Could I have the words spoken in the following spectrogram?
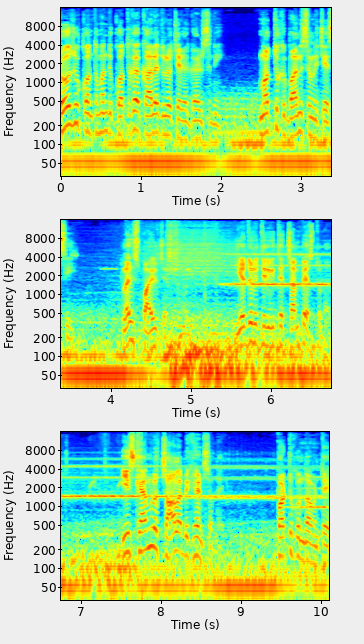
రోజు కొంతమంది కొత్తగా కాలేజీలో చేరే గర్ల్స్ని మత్తుకు బానిసల్ని చేసి లైఫ్ స్పాయిల్ చేస్తున్నారు. ఎదురు తిరిగితే చంపేస్తున్నారు. ఈ స్కామ్లో చాలా బిగ్ హ్యాండ్స్ ఉన్నాయి. పట్టుకుందామంటే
